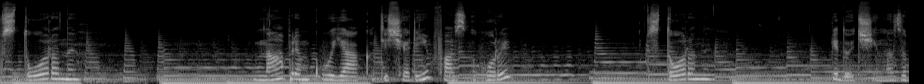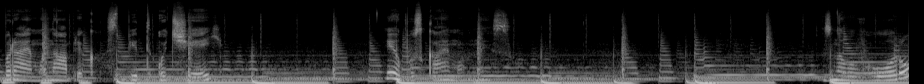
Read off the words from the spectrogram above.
в сторони, в напрямку, як тіче лімфа з гори в сторони, під очима. Забираємо напрямок з-під очей і опускаємо вниз. Знову вгору,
